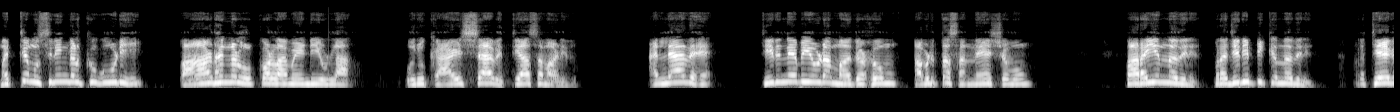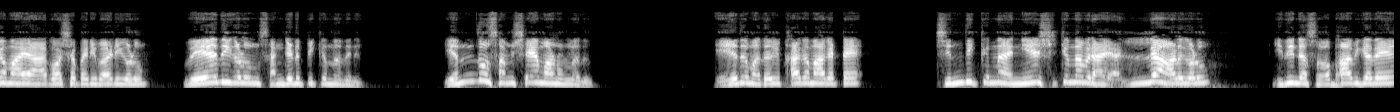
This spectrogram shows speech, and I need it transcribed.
മറ്റ് മുസ്ലിങ്ങൾക്ക് കൂടി പാഠങ്ങൾ ഉൾക്കൊള്ളാൻ വേണ്ടിയുള്ള ഒരു കാഴ്ച വ്യത്യാസമാണിത്. അല്ലാതെ തിരുനബിയുടെ മതവും അവിടുത്തെ സന്ദേശവും പറയുന്നതിന് പ്രചരിപ്പിക്കുന്നതിന് പ്രത്യേകമായ ആഘോഷ പരിപാടികളും വേദികളും സംഘടിപ്പിക്കുന്നതിന് എന്തു സംശയമാണുള്ളത്? ഏത് മതവിഭാഗമാകട്ടെ ചിന്തിക്കുന്ന അന്വേഷിക്കുന്നവരായ എല്ലാ ആളുകളും ഇതിന്റെ സ്വാഭാവികതയെ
